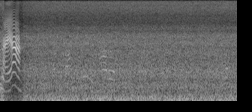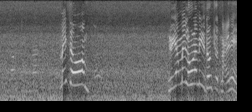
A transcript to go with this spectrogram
ไหนอะไม่ซูมหนูยังไม่รู้เลยมันอยู่ตรงจุดไหนนี่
